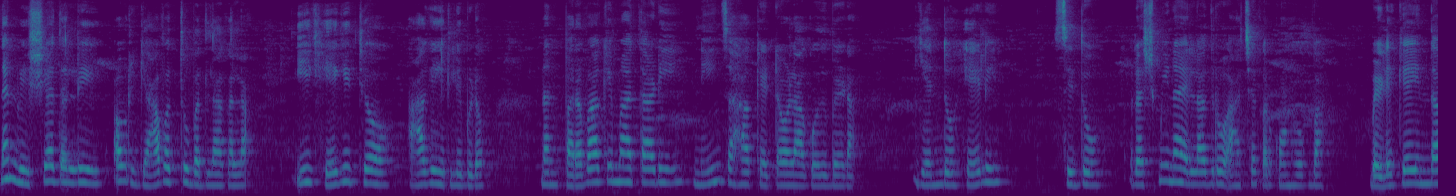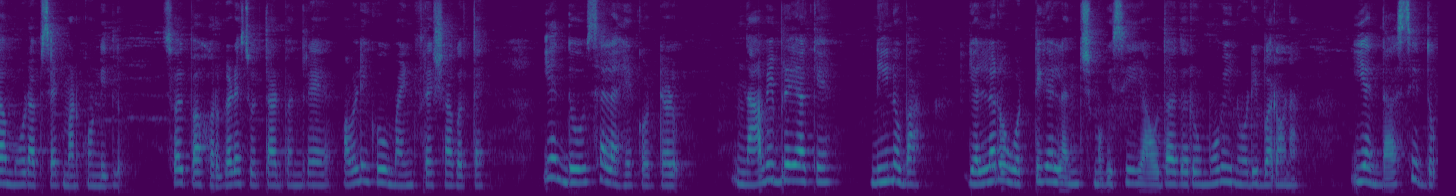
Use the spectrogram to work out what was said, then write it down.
ನನ್ನ ವಿಷಯದಲ್ಲಿ ಅವ್ರು ಯಾವತ್ತೂ ಬದಲಾಗಲ್ಲ. ಈಗ ಹೇಗಿದೆಯೋ ಹಾಗೆ ಇರಲಿ ಬಿಡು. ನನ್ನ ಪರವಾಗಿ ಮಾತಾಡಿ ನೀನು ಸಹ ಕೆಟ್ಟವಳಾಗೋದು ಬೇಡ ಎಂದು ಹೇಳಿ ಸಿದ್ದು ರಶ್ಮಿನ ಎಲ್ಲಾದರೂ ಆಚೆ ಕರ್ಕೊಂಡು ಹೋಗ್ಬಾ ಬೆಳಗ್ಗೆಯಿಂದ ಮೂಡ್ ಅಪ್ಸೆಟ್ ಮಾಡ್ಕೊಂಡಿದ್ಲು. ಸ್ವಲ್ಪ ಹೊರಗಡೆ ಸುತ್ತಾಡಿ ಬಂದರೆ ಅವಳಿಗೂ ಮೈಂಡ್ ಫ್ರೆಶ್ ಆಗುತ್ತೆ ಎಂದು ಸಲಹೆ ಕೊಟ್ಟಳು. ನಾವಿಬ್ಬರೇ ಯಾಕೆ? ನೀನು ಬಾ. ಎಲ್ಲರೂ ಒಟ್ಟಿಗೆ ಲಂಚ್ ಮುಗಿಸಿ ಯಾವುದಾದರೂ ಮೂವಿ ನೋಡಿ ಬರೋಣ ಎಂದ ಸಿದ್ದು.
